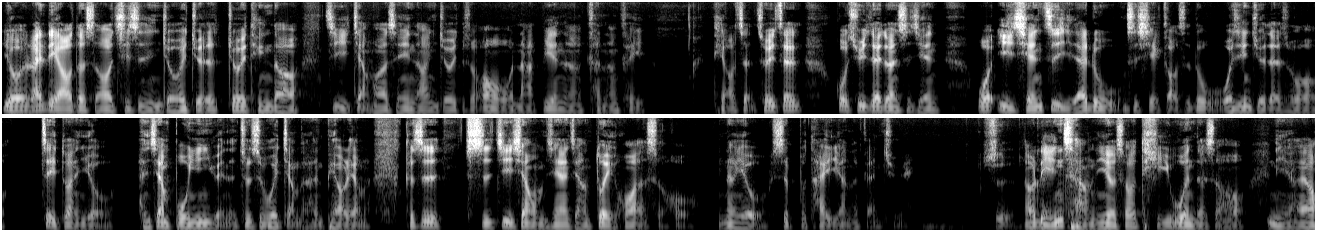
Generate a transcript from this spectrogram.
有来聊的时候，其实你就会觉得就会听到自己讲话的声音，然后你就会说哦，我哪边呢可能可以调整。所以在过去这段时间，我以前自己在录是写稿子录，我已经觉得说这段有很像播音员的，就是会讲得很漂亮了。可是实际像我们现在这样对话的时候，那又是不太一样的感觉。是，然后临场你有时候提问的时候，你还要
